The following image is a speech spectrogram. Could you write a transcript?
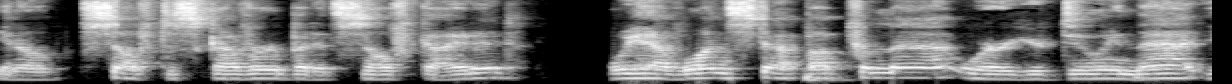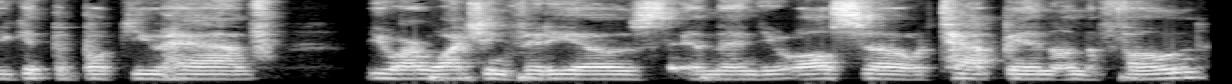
you know, self discover, but it's self guided. We have one step up from that where you're doing that. You get the book you have, you are watching videos, and then you also tap in on the phone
